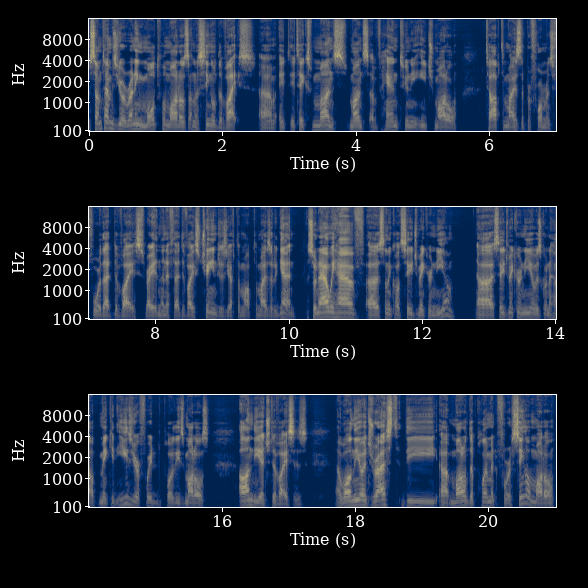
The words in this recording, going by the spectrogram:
sometimes you're running multiple models on a single device. Um, it, it takes months, months of hand tuning each model to optimize the performance for that device, right? And then if that device changes, you have to optimize it again. So now we have uh, something called SageMaker Neo. Uh, SageMaker Neo is going to help make it easier for you to deploy these models on the edge devices. Uh, while Neo addressed the uh, model deployment for a single model,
